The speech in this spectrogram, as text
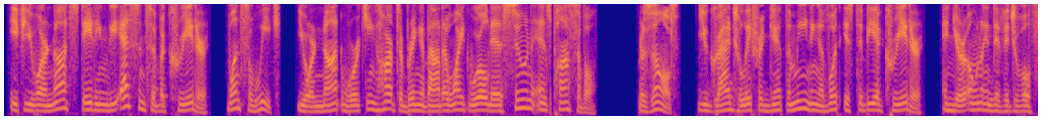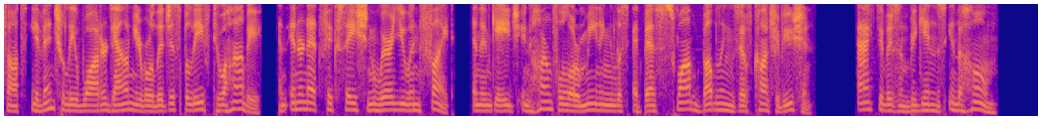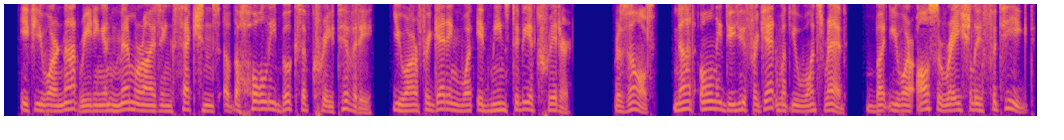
If you are not stating the essence of a creator, once a week, you are not working hard to bring about a white world as soon as possible. Result, you gradually forget the meaning of what is to be a creator, and your own individual thoughts eventually water down your religious belief to a hobby, an internet fixation where you infight, and engage in harmful or meaningless at best swamp bubblings of contribution. Activism begins in the home. If you are not reading and memorizing sections of the holy books of creativity, you are forgetting what it means to be a creator. Result, not only do you forget what you once read, but you are also racially fatigued.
